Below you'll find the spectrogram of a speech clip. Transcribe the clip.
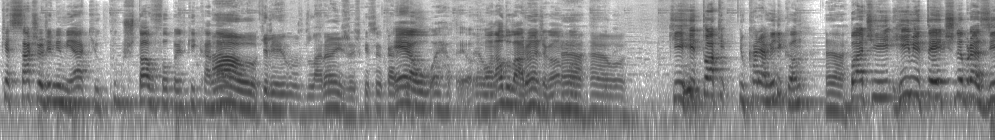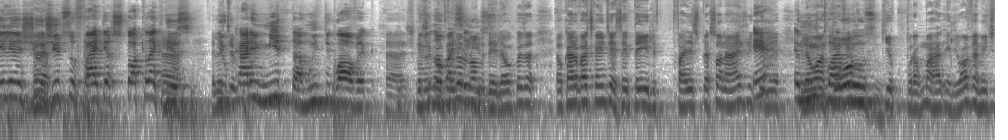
Que é sátira de MMA, que, o- que o Gustavo falou pra ele que canal. Ah, o, aquele o laranja, esqueci o cara. é, que- o, é, é o Ronaldo Laranja, agora. É, é, o. Que he talk. O cara é americano. É. But he, he imitates the Brazilian Jiu-Jitsu fighters talk like É. this. Ele e é o tipo- cara imita muito igual, velho. É, esqueci Não qual é o vai ser nome isso. dele. É uma coisa. É um cara basicamente esse. Ele, tem, ele faz esse personagem. que É, ele, é ele é um ator maravilhoso. que, por alguma razão. Ele, obviamente,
